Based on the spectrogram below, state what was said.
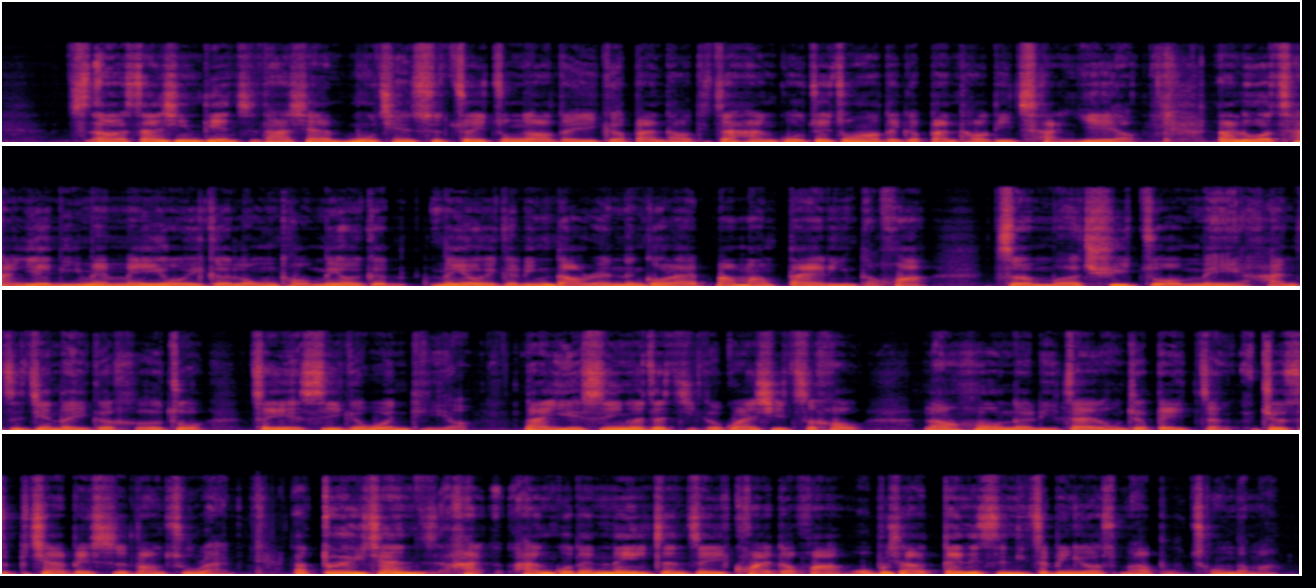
呃三星电子它现在目前是最重要的一个半导体，在韩国最重要的一个半导体产业哦。那如果产业里面没有一个龙头，没有一个没有一个领导人能够来帮忙带领的话，怎么去做美韩之间的一个合作，这也是一个问题哦。那也是因为这几个关系之后，然后呢，李在镕就被整，就是现在被释放出来。那对于现在韩韩国的内政这一块的话，我不晓得 Dennis 你这边有什么要补充的吗？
